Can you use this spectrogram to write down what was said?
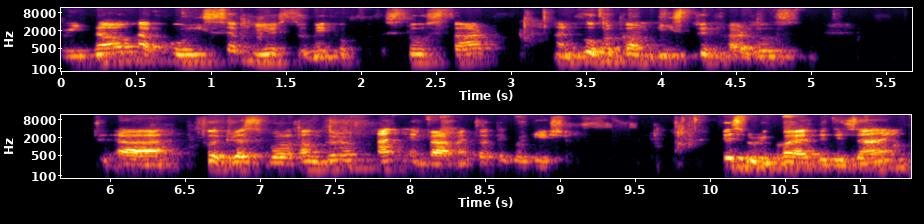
We now have only seven years to make up the slow start and overcome these twin hurdles uh, to address world hunger and environmental degradation. This will require the design,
